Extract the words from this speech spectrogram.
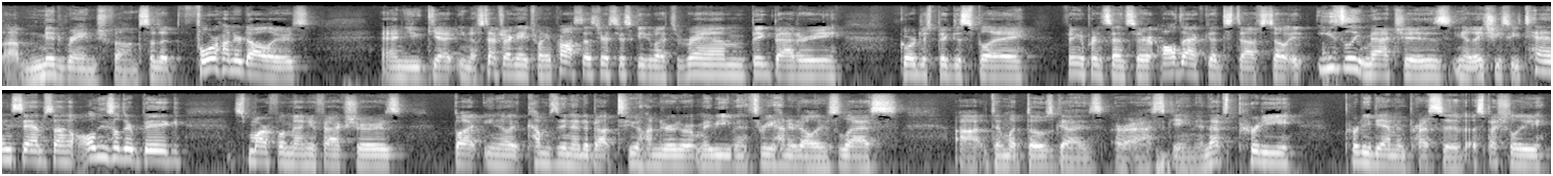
uh, mid-range phone. So that $400 and you get, you know, Snapdragon 820 processor, 6 gigabytes of RAM, big battery, gorgeous big display, fingerprint sensor, all that good stuff. So it easily matches, you know, HTC 10, Samsung, all these other big smartphone manufacturers, but, you know, it comes in at about 200 or maybe even $300 less uh, than what those guys are asking. And that's pretty, pretty damn impressive, especially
